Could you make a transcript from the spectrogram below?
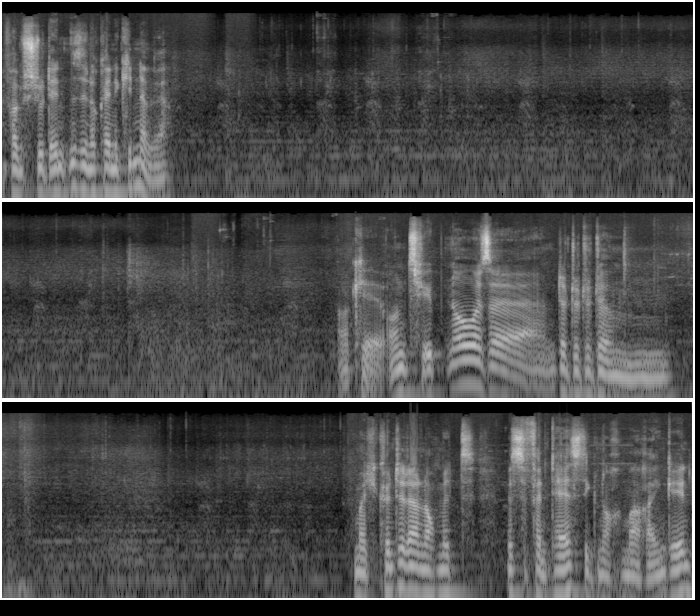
Vor allem Studenten sind noch keine Kinder mehr. Okay, und Hypnose. Du, du, du, dum. Ich könnte da noch mit Mr. Fantastic noch mal reingehen.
